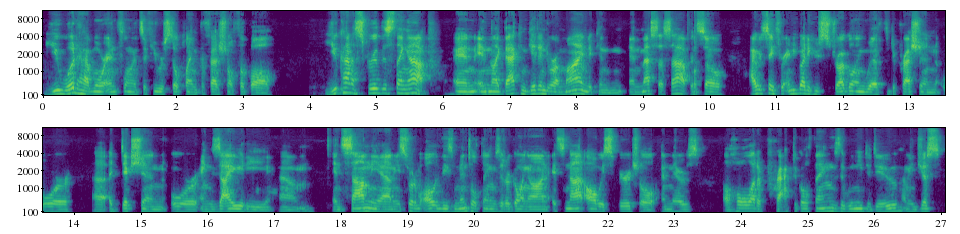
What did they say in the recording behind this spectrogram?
You would have more influence if you were still playing professional football. You kind of screwed this thing up. And, and like that can get into our mind, it can and mess us up. And so I would say for anybody who's struggling with depression or uh, addiction or anxiety, um, insomnia. I mean, sort of all of these mental things that are going on. It's not always spiritual, and there's a whole lot of practical things that we need to do. I mean, just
